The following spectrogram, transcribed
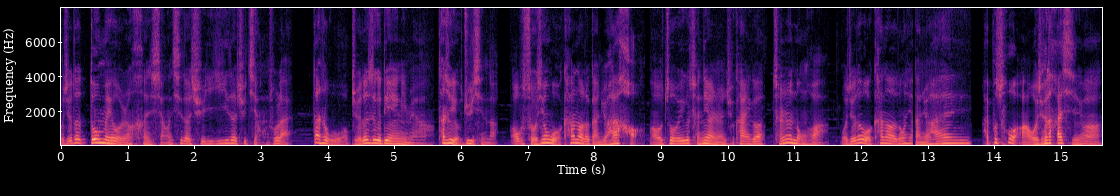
我觉得都没有人很详细的去一一的去讲出来。但是我觉得这个电影里面啊，它是有剧情的哦。首先我看到的感觉还好啊。我作为一个成年人去看一个成人动画，我觉得我看到的东西感觉还还不错啊，我觉得还行啊。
